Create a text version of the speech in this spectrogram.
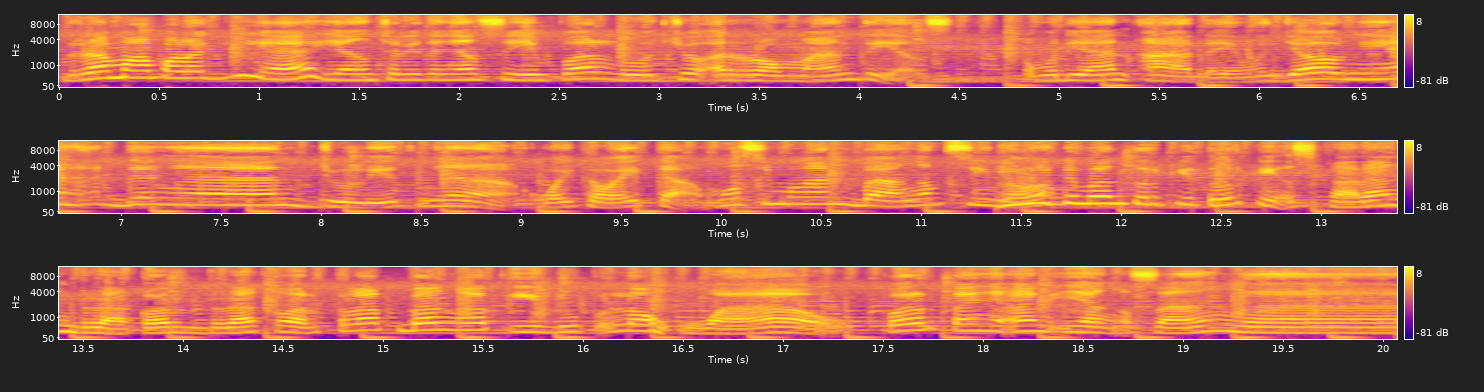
Drama apa lagi ya yang ceritanya simpel, lucu, romantis? Kemudian ada yang menjawab nih dengan julidnya WKWK musiman banget sih lo Dulu demen Turki-Turki Sekarang drakor-drakor Telat banget hidup lo Wow Pertanyaan yang sangat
